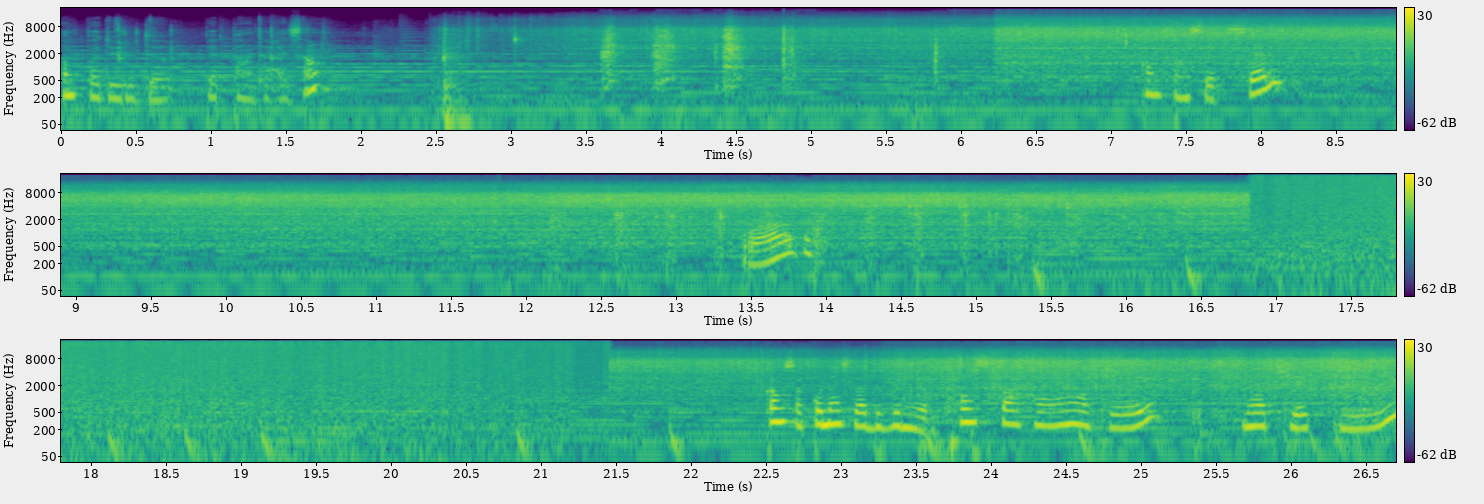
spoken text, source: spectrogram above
Un peu d'huile de pépins de raisin. Un pincée de sel. Poivre. Quand ça commence à devenir transparent après, moitié cuit,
